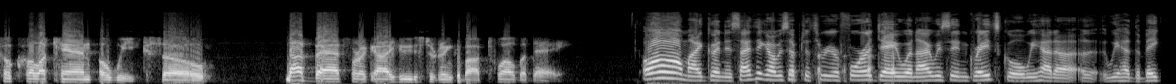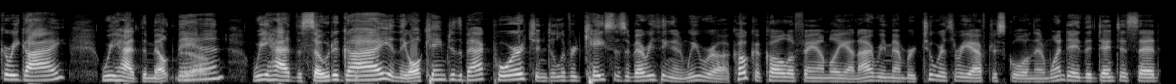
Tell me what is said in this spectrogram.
Coca-Cola can a week. So not bad for a guy who used to drink about 12 a day. Oh my goodness! I think I was up to three or four a day when I was in grade school. We had a, a we had the bakery guy, we had the milkman, yeah. we had the soda guy, and they all came to the back porch and delivered cases of everything. And we were a Coca Cola family. And I remember two or three after school. And then one day the dentist said,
